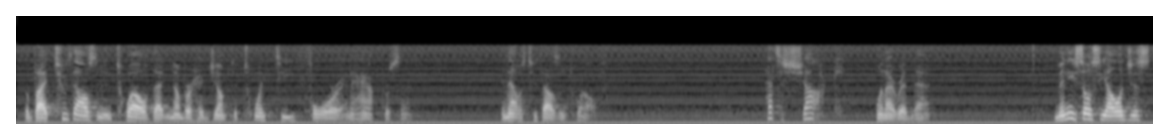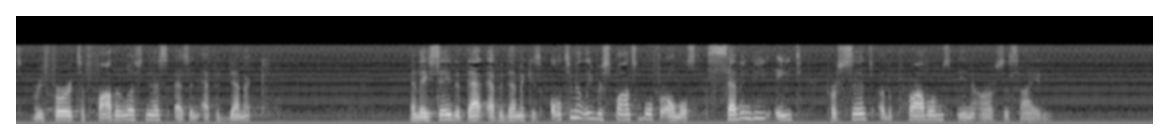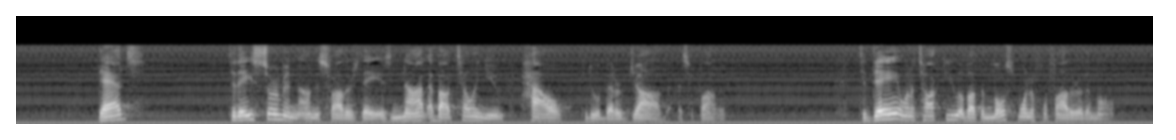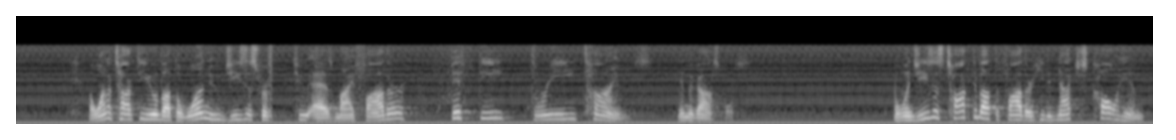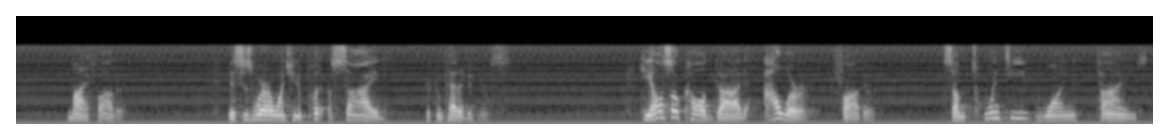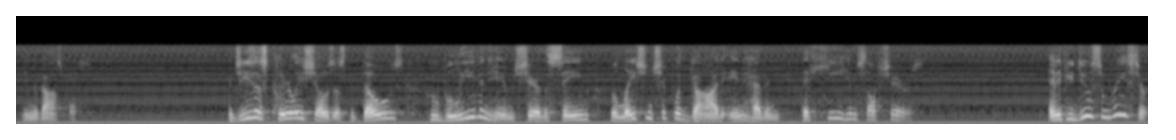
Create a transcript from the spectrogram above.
But by 2012, that number had jumped to 24.5%. And that was 2012. That's a shock when I read that. Many sociologists refer to fatherlessness as an epidemic. And they say that that epidemic is ultimately responsible for almost 78% of the problems in our society. Dads, today's sermon on this Father's Day is not about telling you how to do a better job as a father. Today, I want to talk to you about the most wonderful father of them all. I want to talk to you about the one who Jesus referred to as my Father 53 times in the Gospels. But when Jesus talked about the Father, he did not just call him my Father. This is where I want you to put aside your competitiveness. He also called God our Father some 21 times in the Gospels. But Jesus clearly shows us that those who believe in him share the same relationship with God in heaven that he himself shares. And if you do some research,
